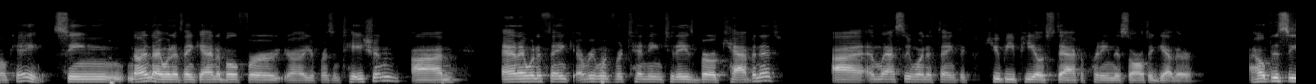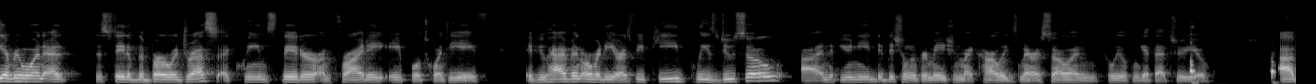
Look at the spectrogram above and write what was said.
Okay, seeing none, I want to thank Annabelle for uh, your presentation. Um, and I want to thank everyone for attending today's Borough Cabinet. Uh, and lastly, I want to thank the QBPO staff for putting this all together. I hope to see everyone at the State of the Borough Address at Queens Theater on Friday, April 28th. If you haven't already RSVP'd, please do so. Uh, and if you need additional information, my colleagues Marisol and Khalil can get that to you. Uh,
